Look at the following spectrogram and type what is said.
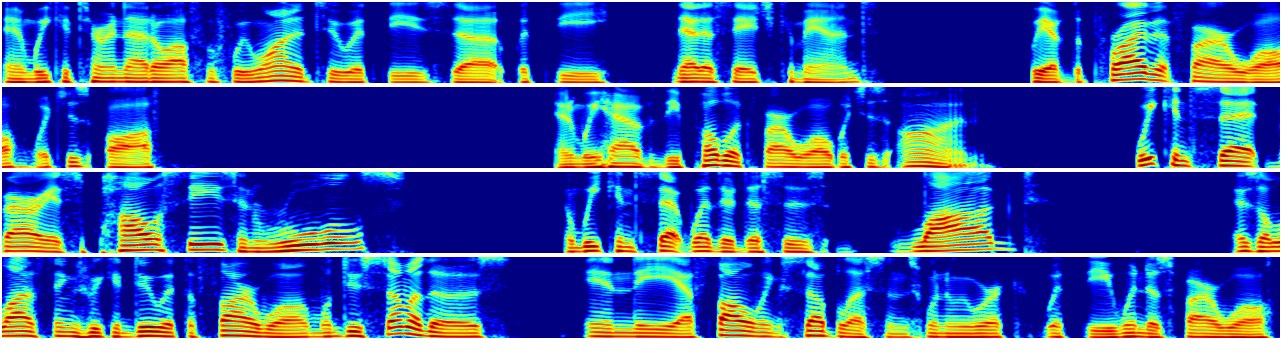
And we could turn that off if we wanted to with these uh, with the netsh command. We have the private firewall, which is off. And we have the public firewall, which is on. We can set various policies and rules. And we can set whether this is logged. There's a lot of things we can do with the firewall. And we'll do some of those in the uh, following sub lessons when we work with the Windows firewall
